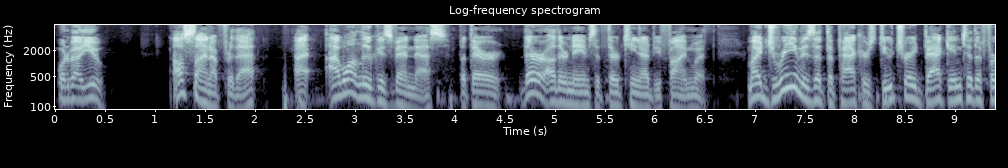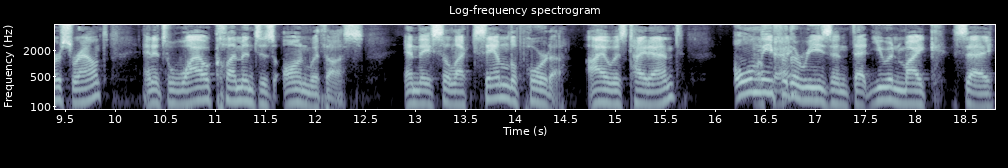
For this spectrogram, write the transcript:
What about you? I'll sign up for that. I, I want Lucas Van Ness, but there there are other names at 13 I'd be fine with. My dream is that the Packers do trade back into the first round, and it's while Clemens is on with us, and they select Sam Laporta, Iowa's tight end, only Okay. for the reason that you and Mike say,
